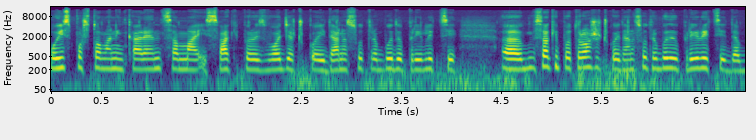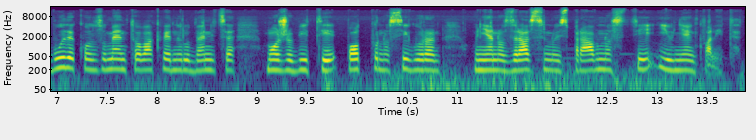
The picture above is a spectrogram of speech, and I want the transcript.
o ispoštovanim karencama i svaki proizvođač koji danas sutra bude u prilici, e, svaki potrošač koji danas sutra bude u prilici da bude konzument ovakve jedne lubenice može biti potpuno siguran u njeno zdravstvenu ispravnosti i u njen kvalitet.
